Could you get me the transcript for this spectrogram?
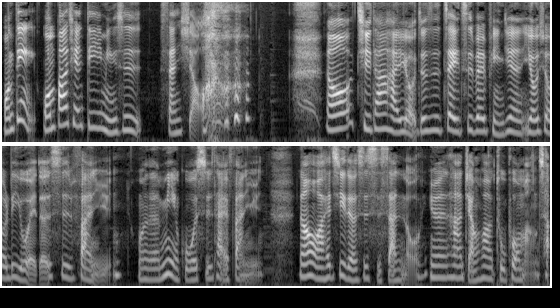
王定王八千第一名是三小，然后其他还有就是这一次被评鉴优秀立委的是范云，我的灭国师太范云，然后我还记得是十三楼，因为他讲话突破盲肠，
